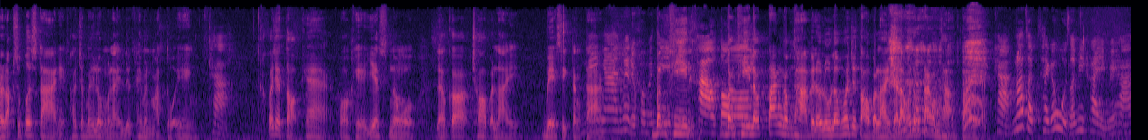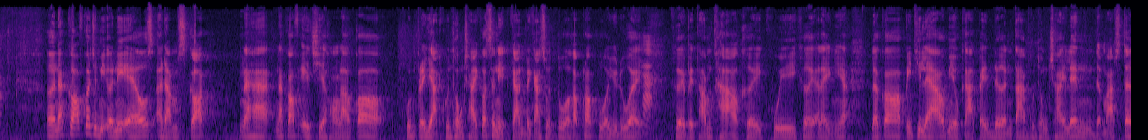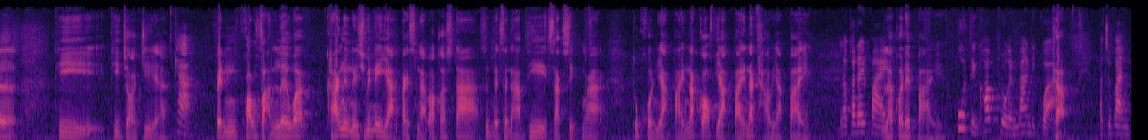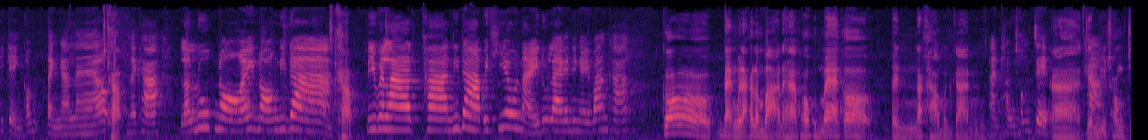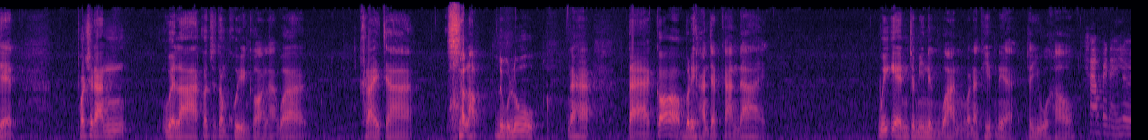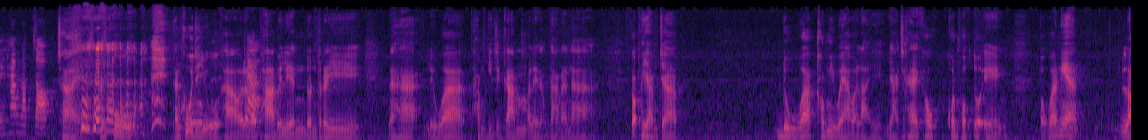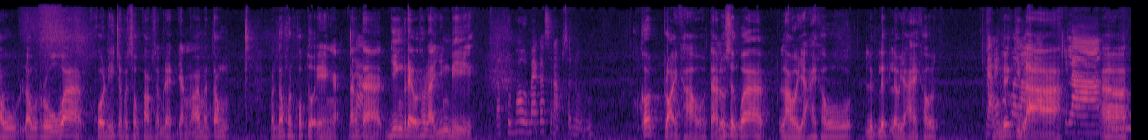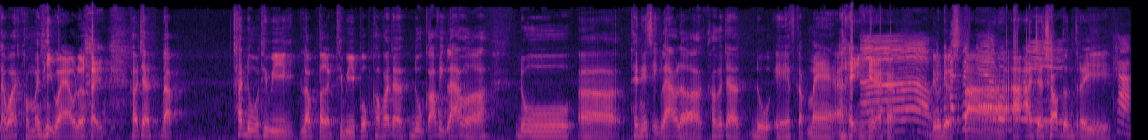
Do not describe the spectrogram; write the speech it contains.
ระดับซูเปอร์สตาร์เนี่ยเขาจะไม่ลงอะไรลึกให้มันมัดตัวเอง ค่ะ เขาก็จะตอบแค่ โอเค yes no แล้วก็ชอบอะไร เบสิกต่างง่ายๆไม่เดี๋ยวคนไปๆบางทีตีข่าวต่อบางทีเราตั้งคำถามไปเรารู้แล้วว่าจะตอบอะไรแต่เราก็ต้องตั้งคำถามไปอะค่ะ นอกจากไทเกอร์วูดส์แล้วมีใครอีกไหมคะ เออนักกอล์ฟก็จะมีเออร์นี่เอลส์อดัมสกอตนะฮะนักกอล์ฟเอเชียของเราก็คุณประหยัดคุณธงชัยก็สนิทกันเป็นการส่วนตัวกับครอบครัวอยู่ด้วย ค่ะ เคยไปทำข่าวเคยคุยเคยอะไรอย่างเงี้ยแล้วก็ปีที่แล้วมีโอกาสไปเดินตามคุณธงชัยเล่นเดอะมาสเตอร์ที่ที่จอร์เจีย ค่ะ เป็นความฝันเลยว่าครั้งหนึ่งในชีวิตเนี่ยอยากไปสนามออกัสตาซึ่งเป็นสนามที่ศักดิ์สิทธิ์มาก ทุกคนอยากไปนักกอล์ฟอยากไปนักข่าวอยากไป แล้วก็ได้ไปแล้วก็ได้ไป พูดถึงครอบครัวกันบ้างดีกว่าครับปัจจุบันพี่เก่งก็แต่งงานแล้วครับนะคะ แล้วลูกน้อยน้องนิดาครับมีเวลาพานิดาไปเที่ยวไหนดูแลกันยังไงบ้างคะ ก็แบ่งเวลากันลำบากนะฮะเพราะคุณแม่ก็เป็นนักข่าวเหมือนกัน อ่านข่าวช่องเจ็ดอ่าเจมส์อยู่ช่องเจ็ดเพราะฉะนั้นเวลาก็จะต้องคุยกันก่อนแล้วว่า ใครจะสลับดูลูกนะฮะ แต่ก็บริหารจัดการได้วีคเอนจะมีหนึ่งวันวันอาทิตย์เนี่ยจะอยู่กับเขาห้ามไปไหนเลย ห้ามรับจ็อบ ใช่ ทั้งคู่ ทั้งคู่จะอยู่กับเขา แล้วก็ค่ะพาไปเรียนดนตรีนะฮะหรือว่าทำกิจกรรมอะไรต่างๆ นานา ก็พยายามจะดูว่าเขามีแววอะไร อยากจะให้เขาค้นพบตัวเอง บอกว่าเนี่ยเราเรารู้ว่าคนที่จะประสบความสำเร็จอย่างน้อยมันต้องมันต้องค้นพบตัวเองอะตั้งแต่ยิ่งเร็วเท่าไหร่ยิ่งดีแล้วคุณพ่อคุณแม่ก็สนับสนุน ก็ปล่อยเขาแต่รู้สึกว่าเราอยากให้เขาลึกๆ เราอยากให้เขาอยากให้ทำเรื่องกีฬาทำอะไรกีฬาเออแต่ว่าเขาไม่มีแววเลยเขาจะแบบถ้าดูทีวีเราเปิดทีวีปุ๊บเขาก็จะดูกอล์ฟอีกแล้วเหรอ ดูเอ่อเทนนิสอีกแล้วเหรอเขาก็จะดูเอฟกับแม่อะไรอย่างเงี้ยอ่าดูเดอะสตาร์อาจจะเป็นแนวดนตรีอาจจะชอบดนตรีค่ะ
